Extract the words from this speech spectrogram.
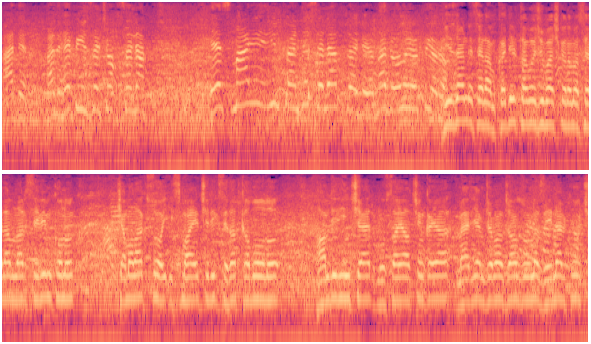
Hadi, hadi hepinize çok selam. Esma'yı ilk önce selam söylüyorum. Hadi onu öpüyorum. Bizden de selam. Kadir Tavacı Başkanıma selamlar. Sevim Konuk, Kemal Aksoy, İsmail Çelik, Sedat Kaboğlu, Hamdi Dinçer, Musa Yalçınkaya, Meryem Cemal Canzurna, Zeynel Koç,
